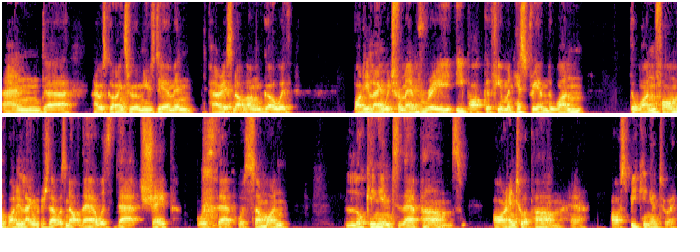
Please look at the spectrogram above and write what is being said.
And uh, I was going through a museum in Paris not long ago with body language from every epoch of human history. And the one, the one form of body language that was not there was that shape, was that was someone looking into their palms or into a palm, yeah, or speaking into it.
